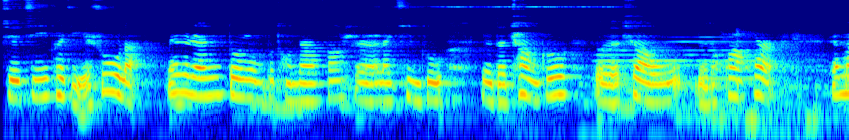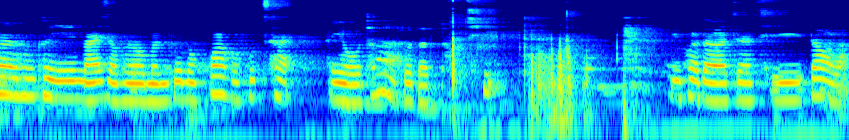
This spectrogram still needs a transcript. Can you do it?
学期快结束了，每个人都用不同的方式来庆祝，有的唱歌，有的跳舞，有的画画。人们还可以买小朋友们种的花和蔬菜。还有他们做的陶器。愉快的假期到了，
